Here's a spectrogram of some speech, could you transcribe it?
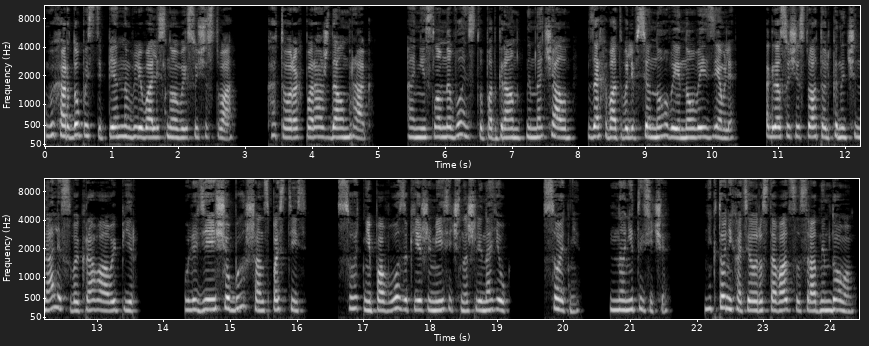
в их орду постепенно вливались новые существа, которых порождал мрак. Они, словно воинство под грамотным началом, захватывали все новые и новые земли, когда существа только начинали свой кровавый пир. У людей еще был шанс спастись. Сотни повозок ежемесячно шли на юг. Сотни, но не тысячи. Никто не хотел расставаться с родным домом.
